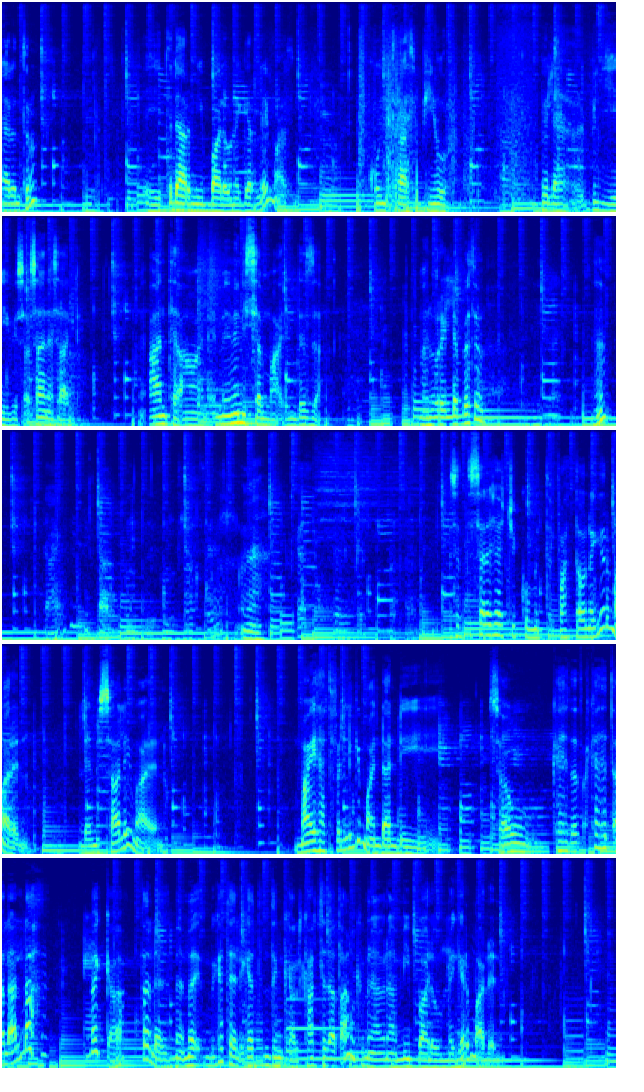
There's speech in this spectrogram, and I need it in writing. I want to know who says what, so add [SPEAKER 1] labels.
[SPEAKER 1] ይመስለኛል እንትኑ ትዳር የሚባለው ነገር ላይ ማለት ነው። ኮንትራት ቢኖር ብለህ ብዬ ሳነሳለ አንተ ምን ይሰማል እንደዛ? መኖር የለበትም? እ? ስትሰለቻች እኮ የምትፋታው ነገር ማለት ነው። ለምሳሌ ማለት ነው ማየት አትፈልግም? አንዳንዴ ሰው ከተጠ- ከተጠላላህ በቃ ከትንትን ካል ካልተጣጣምክ ምናምና የሚባለውን ነገር ማለት ነው።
